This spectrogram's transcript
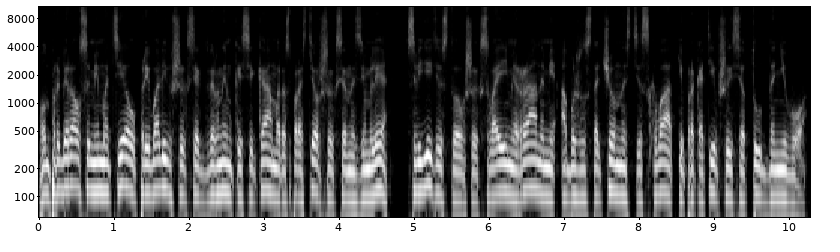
Он пробирался мимо тел, привалившихся к дверным косякам и распростершихся на земле, свидетельствовавших своими ранами об ожесточенности схватки, прокатившейся тут до него.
